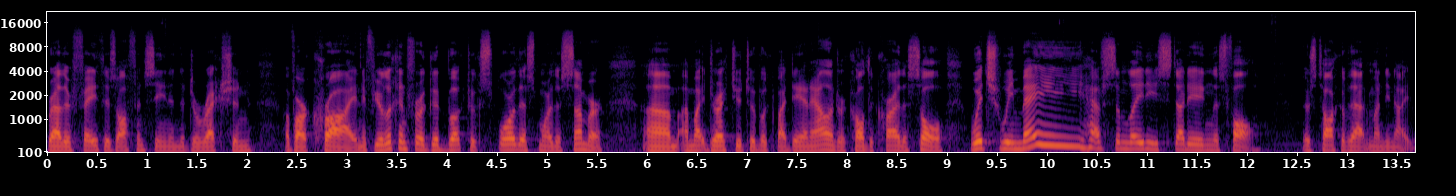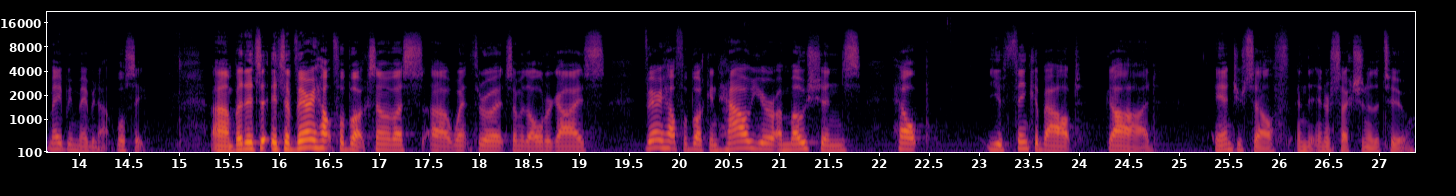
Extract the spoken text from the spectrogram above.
Rather, faith is often seen in the direction of our cry. And if you're looking for a good book to explore this more this summer, um, I might direct you to a book by Dan Allender called The Cry of the Soul, which we may have some ladies studying this fall. There's talk of that Monday night. Maybe, maybe not. We'll see. Um, but it's, it's a very helpful book. Some of us uh, went through it, some of the older guys. Very helpful book, and how your emotions help you think about God and yourself and the intersection of the two.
